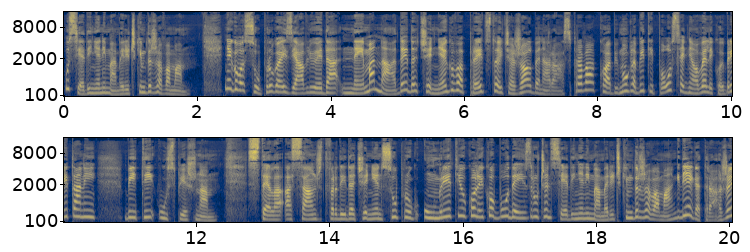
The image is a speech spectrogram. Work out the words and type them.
u Sjedinjenim američkim državama. Njegova supruga izjavljuje da nema nade da će njegova predstojeća žalbena rasprava, koja bi mogla biti posljednja u Velikoj Britaniji, biti uspješna. Stella Assange tvrdi da će njen suprug umrijeti ukoliko bude izručen Sjedinjenim američkim državama, gdje ga traže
